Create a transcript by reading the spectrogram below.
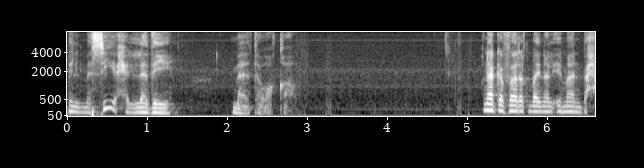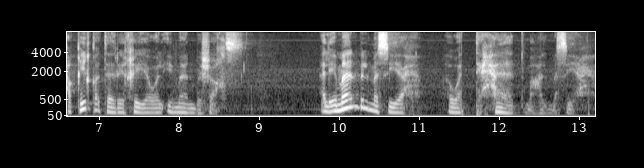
بالمسيح الذي مات وقام. هناك فارق بين الإيمان بحقيقة تاريخية والإيمان بشخص. الإيمان بالمسيح هو اتحاد مع المسيح.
